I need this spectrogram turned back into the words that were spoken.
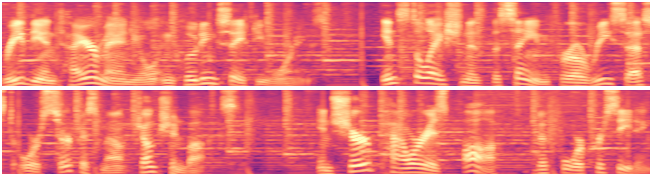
read the entire manual including safety warnings. Installation is the same for a recessed or surface mount junction box. Ensure power is off before proceeding.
